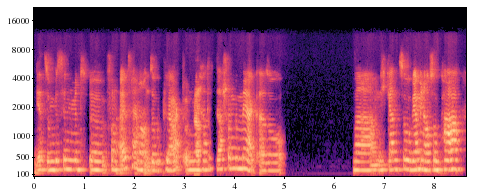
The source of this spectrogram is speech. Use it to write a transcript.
jetzt so ein bisschen mit äh, von Alzheimer und so geplagt und man hat es da schon gemerkt. Also war nicht ganz so, wir haben ihn auf so ein paar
